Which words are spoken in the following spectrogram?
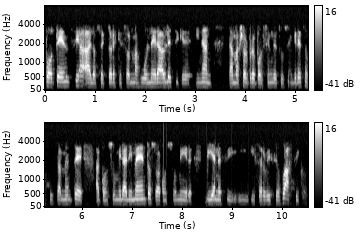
potencia a los sectores que son más vulnerables y que destinan la mayor proporción de sus ingresos justamente a consumir alimentos o a consumir bienes y, y servicios básicos.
